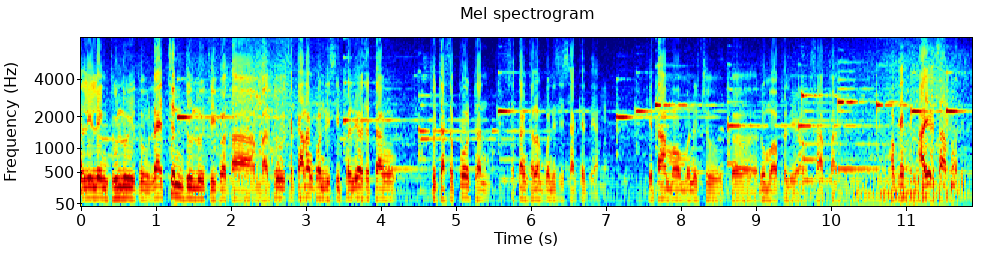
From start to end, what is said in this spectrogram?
keliling dulu itu, legend dulu di kota Batu. Sekarang kondisi beliau sedang sudah sepuh dan sedang dalam kondisi sakit ya. Ya. Kita mau menuju ke rumah beliau, sahabat. Oke, ayo sahabat.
